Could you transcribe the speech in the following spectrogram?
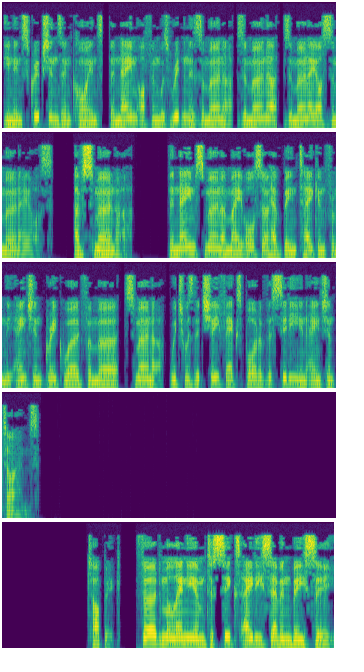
In inscriptions and coins, the name often was written as Zmyrna, Zmyrna, Zmyrnaeos Zmyrnaeos, of Smyrna. The name Smyrna may also have been taken from the ancient Greek word for myrrh, Smyrna, which was the chief export of the city in ancient times. Topic: 3rd millennium to 687 BC.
